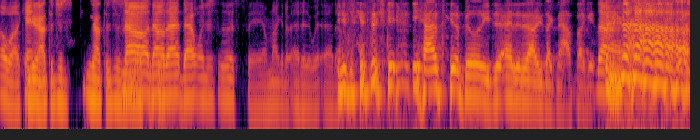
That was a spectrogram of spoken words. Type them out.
oh well, I You're can't. gonna have to just you have to just No, no, it. that that one just let's say I'm not gonna edit it with. Edit He's, he's, he, he has the ability to edit it out. He's like, nah, fuck it. Nah.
